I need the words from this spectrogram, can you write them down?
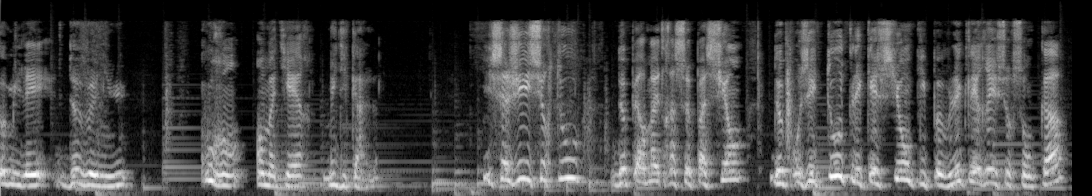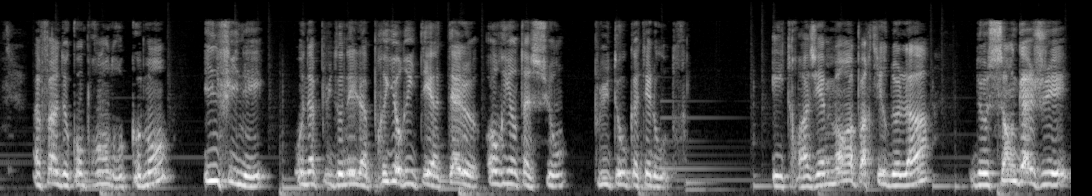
comme il est devenu courant en matière médicale. Il s'agit surtout de permettre à ce patient de poser toutes les questions qui peuvent l'éclairer sur son cas afin de comprendre comment, in fine, on a pu donner la priorité à telle orientation plutôt qu'à telle autre. Et troisièmement, à partir de là, de s'engager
